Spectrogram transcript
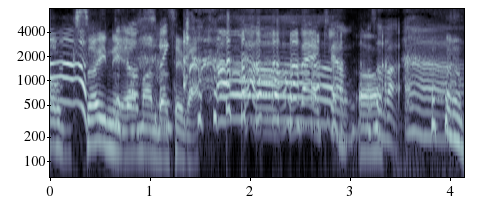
Också inne i Det låter Amandas som en- huvud. Ja, verkligen. Ja. Och så bara, ah.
